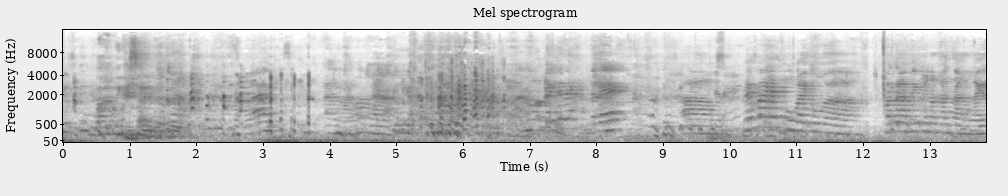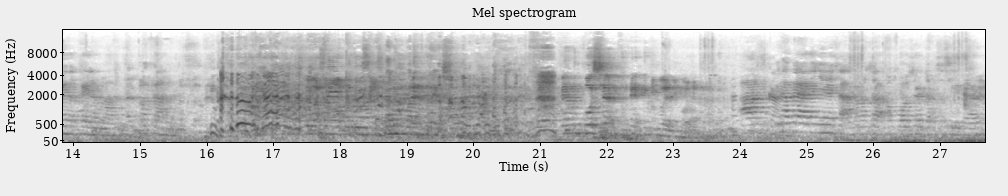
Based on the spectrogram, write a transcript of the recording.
Bakit may kasal? May bayad po ba itong uh, pag-gamit nyo ng kantang ngayon at kailangan at pagkano? Diba sa mga producers? Tanong pa rin presyo. Meron po siya. Hindi mo, hindi mo. Ah, pinabayaran niyo yun sa ano, sa composer at sa singer.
